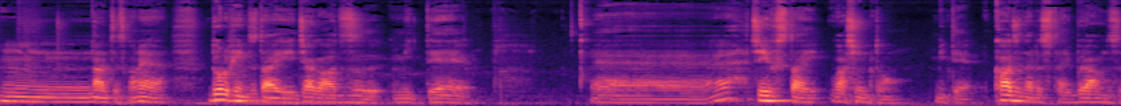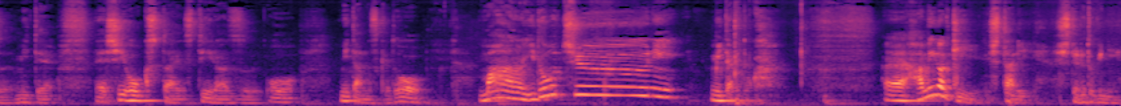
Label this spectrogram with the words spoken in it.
うん、なんていうんですかね、ドルフィンズ対ジャガーズ見て、えー、チーフス対ワシントン見て、カージナルス対ブラウンズ見て、えーシーホークス対スティーラーズを見たんですけど、まあ、あの、移動中に見たりとか、えー歯磨きしたりしてる時に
